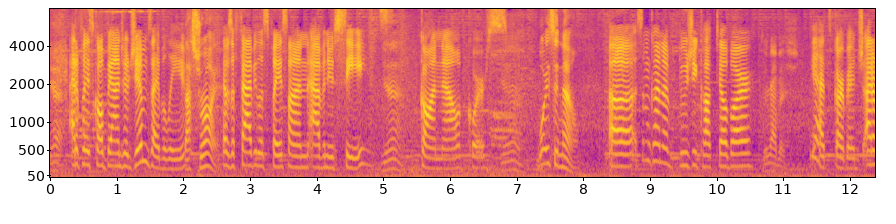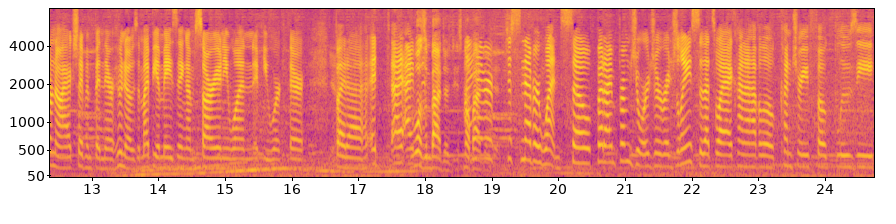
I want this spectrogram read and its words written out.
yeah. at a place called Banjo Jim's, I believe. That's right. that was a fabulous place on Avenue C. It's Yeah. gone now, of course. Yeah. What is it now? Uh, some kind of bougie cocktail bar. The rubbish. Yeah, it's garbage. I don't know. I actually haven't been there. Who knows? It might be amazing. I'm sorry, anyone, if you work there. Yeah. But uh, it, I, I It wasn't bad. It's not I bad. never, just never went. So, but I'm from Georgia originally, so that's why I kind of have a little country folk bluesy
